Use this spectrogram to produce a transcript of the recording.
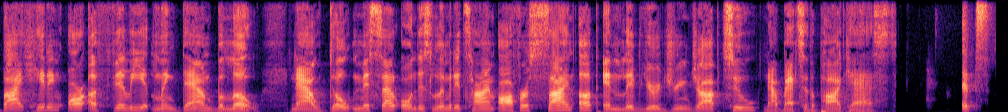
by hitting our affiliate link down below. Now, don't miss out on this limited time offer. Sign up and live your dream job too. Now, back to the podcast. it's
